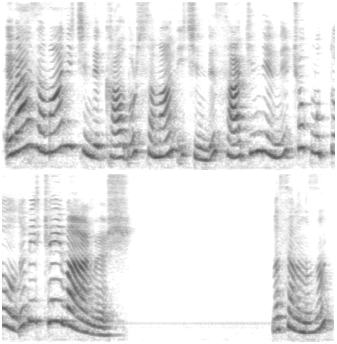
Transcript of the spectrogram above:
Evvel zaman içinde, kalbur zaman içinde sakinlerinin çok mutlu olduğu bir köy varmış. Masalımızın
